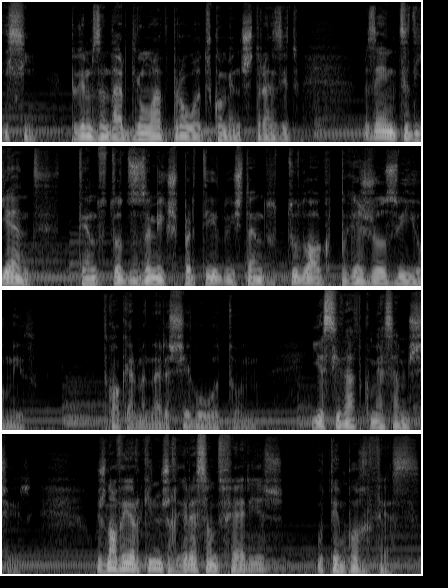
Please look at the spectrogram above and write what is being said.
E sim, podemos andar de um lado para o outro com menos trânsito, mas é entediante, tendo todos os amigos partido e estando tudo algo pegajoso e úmido. De qualquer maneira, chega o outono e a cidade começa a mexer. Os nova-iorquinos regressam de férias, o tempo arrefece.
